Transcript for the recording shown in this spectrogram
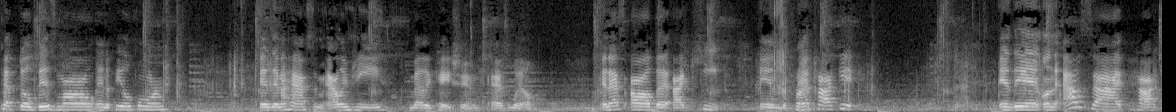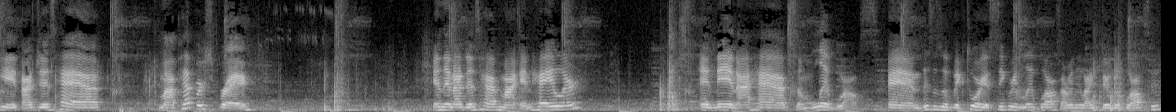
Pepto-Bismol in a pill form. And then I have some allergy medication as well. And that's all that I keep in the front pocket. And then on the outside pocket, I just have my pepper spray and then I just have my inhaler. And then I have some lip gloss. And this is a Victoria's Secret lip gloss. I really like their lip glosses.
